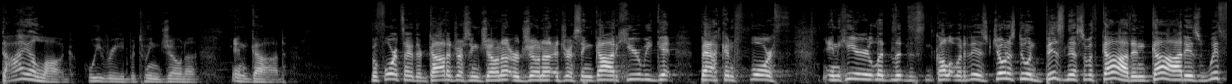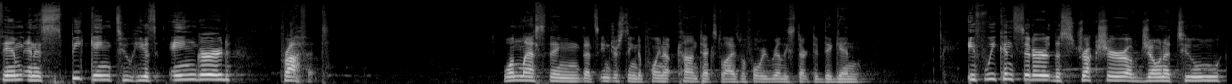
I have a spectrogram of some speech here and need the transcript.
dialogue we read between Jonah and God. Before it's either God addressing Jonah or Jonah addressing God. Here we get back and forth. And here, let, us call it what it is Jonah's doing business with God, and God is with him and is speaking to his angered prophet. One last thing that's interesting to point out context wise before we really start to dig in. If we consider the structure of Jonah 2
